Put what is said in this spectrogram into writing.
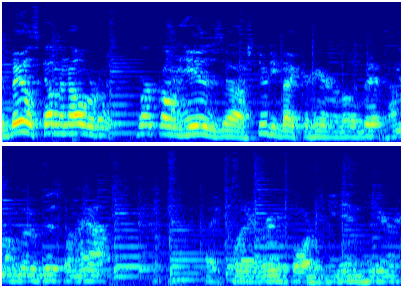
So Bill's coming over to work on his uh, Studebaker here in a little bit. I'm gonna move this one out. Make plenty of room for him to get in here.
